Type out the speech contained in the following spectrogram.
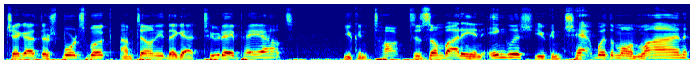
Check out their sports book. I'm telling you, they got two day payouts. You can talk to somebody in English. You can chat with them online.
